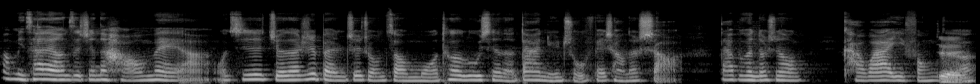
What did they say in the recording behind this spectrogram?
哦，米仓凉子真的好美啊！我其实觉得日本这种走模特路线的大女主非常的少，大部分都是那种卡哇伊风格，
